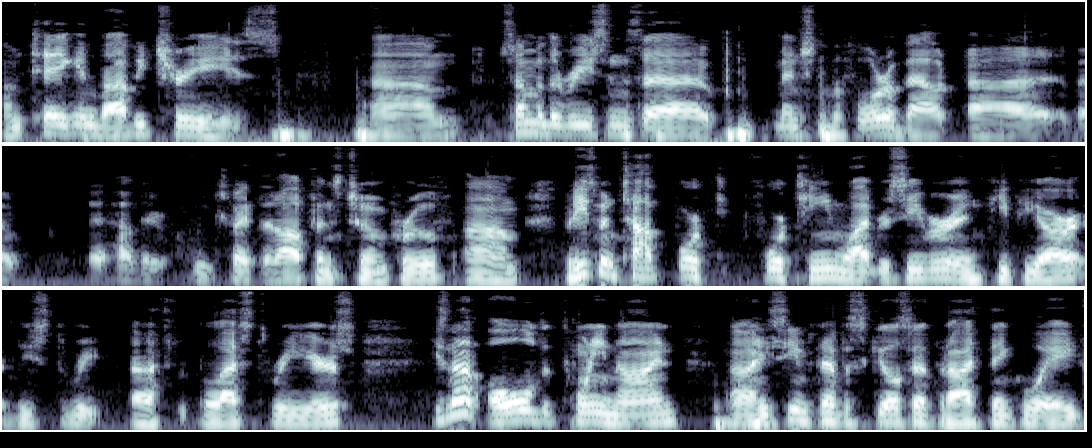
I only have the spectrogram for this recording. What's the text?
I'm taking Bobby Trees. Um, some of the reasons uh, mentioned before about uh, about how we expect that offense to improve. Um, but he's been top 14 wide receiver in PPR at least three uh, the last three years. He's not old at 29. Uh, he seems to have a skill set that I think will age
